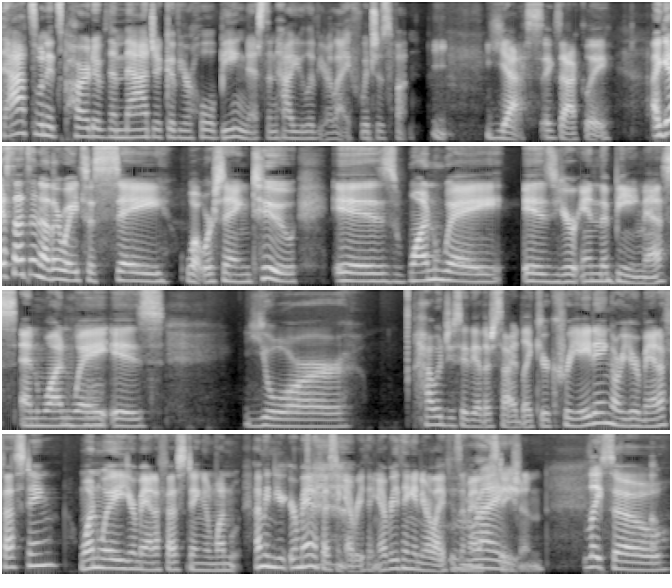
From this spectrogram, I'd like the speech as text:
that's when it's part of the magic of your whole beingness and how you live your life, which is fun. Yes, exactly. I guess that's another way to say what we're saying too is one way is you're in the beingness and one mm-hmm. way is your how would you say the other side like you're creating or you're manifesting one way you're manifesting and one i mean you're, you're manifesting everything everything in your life is a manifestation right. like so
